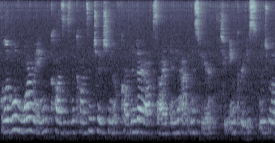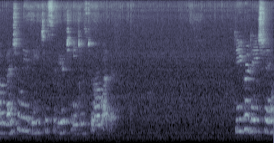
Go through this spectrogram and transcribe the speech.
Global warming causes the concentration of carbon dioxide in the atmosphere to increase, which will eventually lead to severe changes to our weather. Degradation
